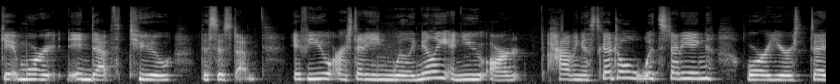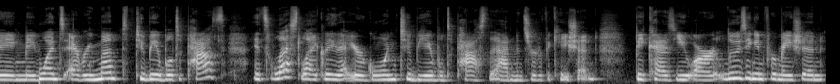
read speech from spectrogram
get more in depth to the system. If you are studying willy-nilly and you are having a schedule with studying or you're studying maybe once every month to be able to pass, it's less likely that you're going to be able to pass the admin certification because you are losing information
